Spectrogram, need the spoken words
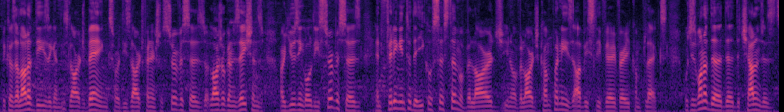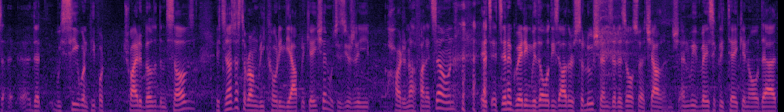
Because a lot of these, again, these large banks or these large financial services, large organizations are using all these services and fitting into the ecosystem of a large, you know, of a large company is obviously very, very complex, which is one of the, the, the challenges uh, that we see when people try to build it themselves. It's not just around recoding the application, which is usually hard enough on its own, it's, it's integrating with all these other solutions that is also a challenge. And we've basically taken all that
